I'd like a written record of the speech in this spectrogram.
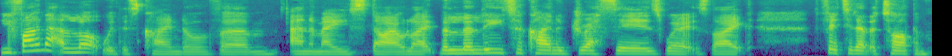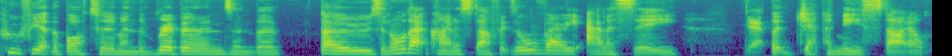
you find that a lot with this kind of um, anime style, like the Lolita kind of dresses where it's like fitted at the top and poofy at the bottom, and the ribbons and the bows and all that kind of stuff. It's all very Alice-y, Yeah. but Japanese style.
